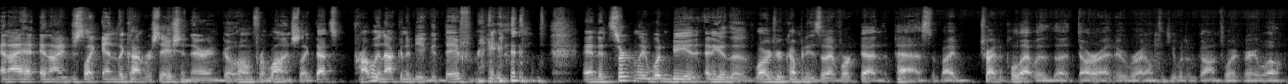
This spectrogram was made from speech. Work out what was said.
and I and I just like end the conversation there and go home for lunch. Like that's probably not going to be a good day for me, and it certainly wouldn't be at any of the larger companies that I've worked at in the past. If I tried to pull that with uh, Dara at Uber, I don't think he would have gone for it very well.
